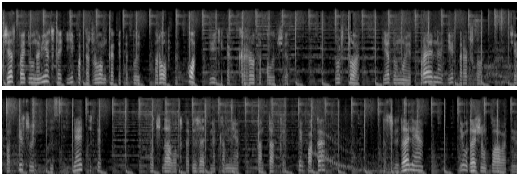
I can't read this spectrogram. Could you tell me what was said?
Сейчас пойду на место и покажу вам, как это будет ровно. О, видите, как круто получилось. Ну что, я думаю, это правильно и хорошо. Все подписывайтесь, не стесняйтесь. Вот сюда вот обязательно ко мне контакты. Всем пока, до свидания и удачного плавания.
